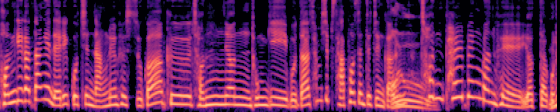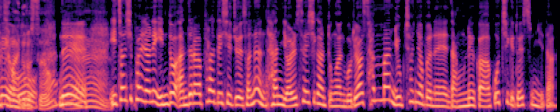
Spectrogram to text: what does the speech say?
번개가 땅에 내리꽂힌 낙뢰 횟수가 그 전년 동기보다 34% 증가한 어휴. 1,800만 회였다고 해요. 많이 들었어요? 네. 예. 2018년에 인도 안드라 프라데시 주에서는 단 13시간 동안 무려 3만 6천여 번의 낙뢰가 꽂히기도 했습니다.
